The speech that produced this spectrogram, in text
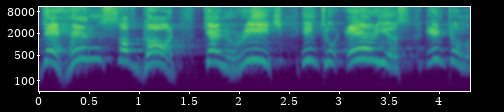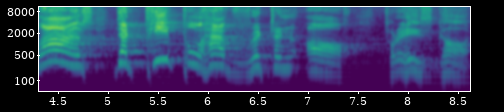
the hands of God can reach into areas, into lives that people have written off. Praise God.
